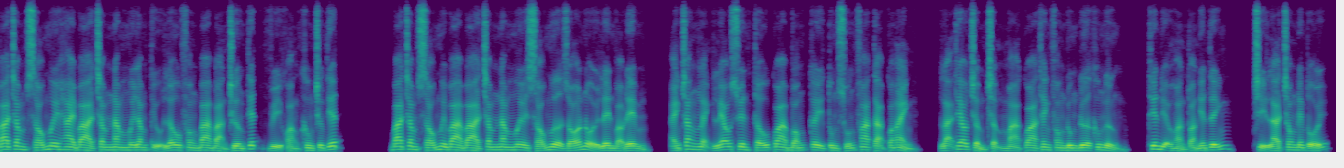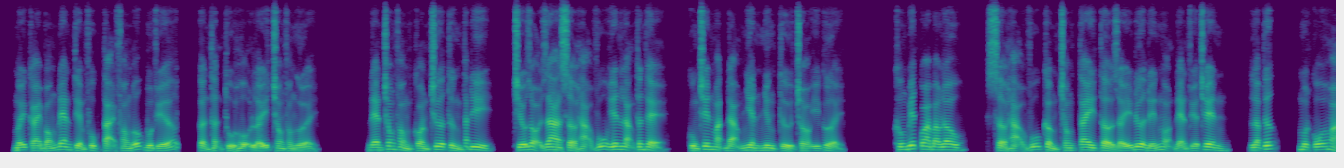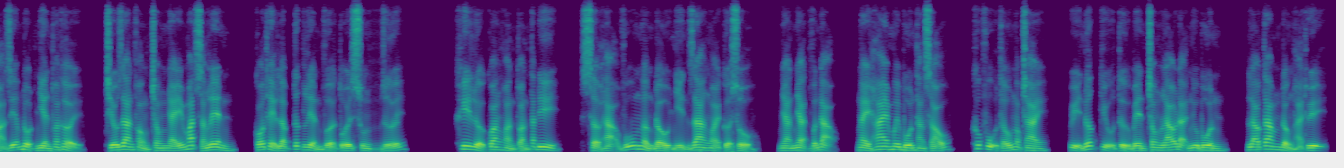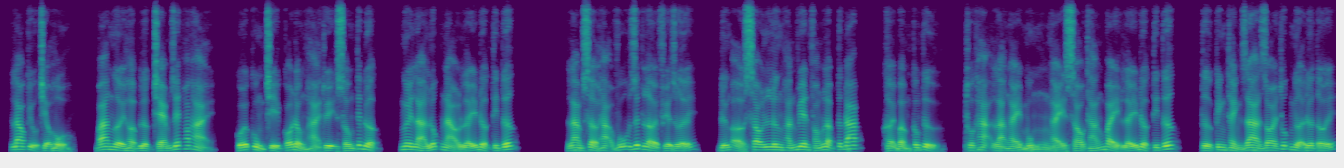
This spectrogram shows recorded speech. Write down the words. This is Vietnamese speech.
362-355 tiểu lâu phong ba bản chương tiết vì khoảng không chương tiết. 363-356 mưa gió nổi lên vào đêm, ánh trăng lạnh lẽo xuyên tấu qua bóng cây tung xuống pha tạp quang ảnh, lại theo chậm chậm mà qua thanh phong đung đưa không ngừng, thiên địa hoàn toàn yên tĩnh, chỉ là trong đêm tối, mấy cái bóng đen tiềm phục tại phòng ốc bốn phía, cẩn thận thủ hộ lấy trong phòng người. Đèn trong phòng còn chưa từng tắt đi, chiếu dọi ra sở hạ vũ yên lặng thân thể, cùng trên mặt đạm nhiên nhưng từ cho ý cười. Không biết qua bao lâu, sở hạ vũ cầm trong tay tờ giấy đưa đến ngọn đèn phía trên, lập tức, một cỗ hỏa diễm đột nhiên thoát khởi, chiếu gian phòng trong nháy mắt sáng lên có thể lập tức liền vừa tối xuống dưới. Khi lửa quang hoàn toàn tắt đi, sở hạ vũ ngẩng đầu nhìn ra ngoài cửa sổ, nhàn nhạt vấn đạo, ngày hai mươi bốn tháng sáu, khúc phụ thấu ngọc trai ủy nước cựu từ bên trong lão đại ngư bôn lao tam đồng hải thụy, lao cựu triệu hổ, ba người hợp lực chém giết hoác hải, cuối cùng chỉ có đồng hải thụy sống tiếp được, ngươi là lúc nào lấy được tin tức? Làm sở hạ vũ dứt lời phía dưới, đứng ở sau lưng hắn viên phóng lập tức đáp, khởi bẩm công tử, thuộc hạ là ngày mùng ngày sáu tháng bảy lấy được tin tức, từ kinh thành ra roi thuốc ngựa đưa tới.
